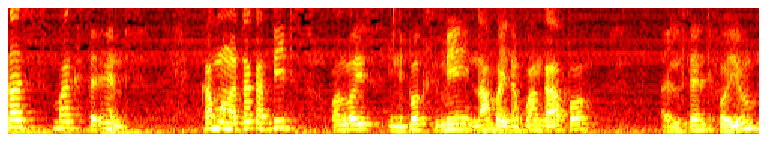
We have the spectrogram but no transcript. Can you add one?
that marks the end. Kama unataka beads, always inbox me namba inakuanga hapo. I will send for you.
